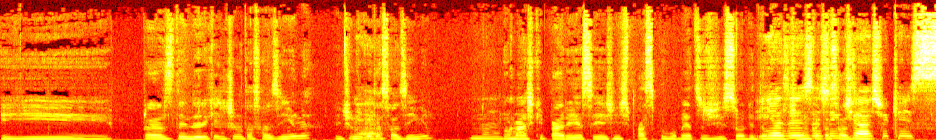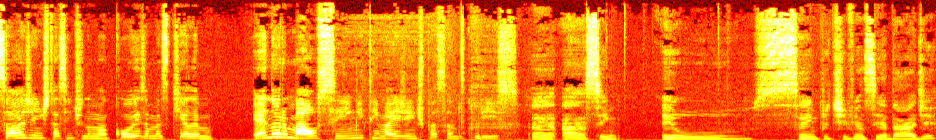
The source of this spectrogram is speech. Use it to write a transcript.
e para elas entenderem que a gente não tá sozinho, né? A gente nunca É. tá sozinho. Por Nunca. mais que pareça e a gente passa por momentos de solidão, E a às gente vezes a tá gente sozinho. acha que só a gente tá sentindo uma coisa, mas que ela é, é normal sim e tem mais gente passando por isso. É, ah, assim, eu sempre tive ansiedade.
